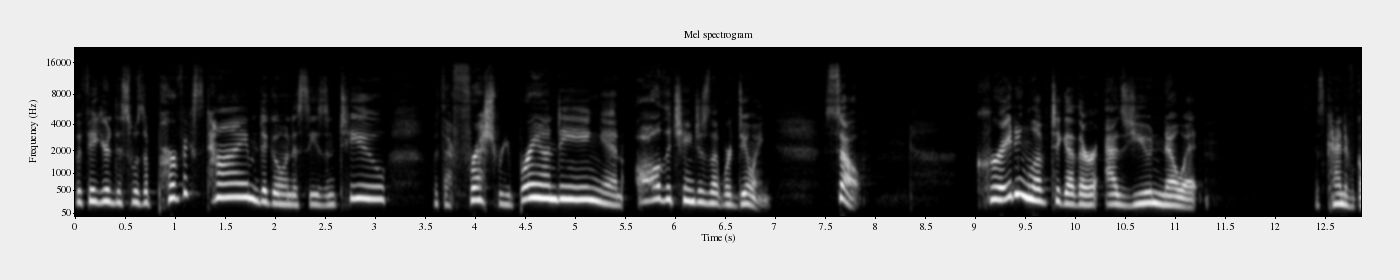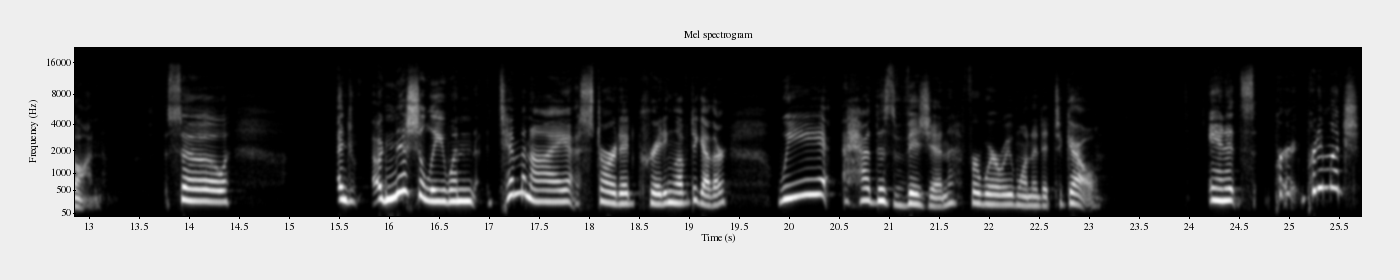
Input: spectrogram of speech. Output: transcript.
We figured this was a perfect time to go into season two with a fresh rebranding and all the changes that we're doing. So, creating love together as you know it is kind of gone. So, and initially, when Tim and I started creating love together, we had this vision for where we wanted it to go. And it's pr- pretty much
